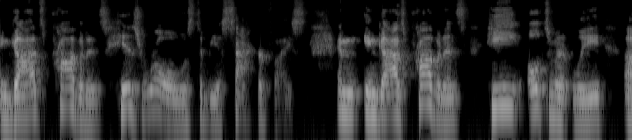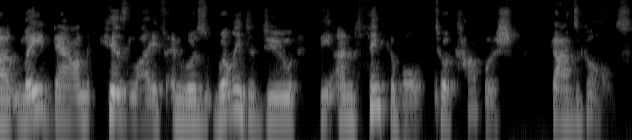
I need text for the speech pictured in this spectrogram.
in God's providence, his role was to be a sacrifice. And in God's providence, he ultimately uh, laid down his life and was willing to do the unthinkable to accomplish God's goals.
